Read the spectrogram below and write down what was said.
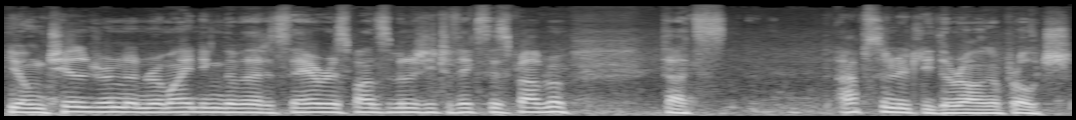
young children and reminding them that it's their responsibility to fix this problem. That's absolutely the wrong approach.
